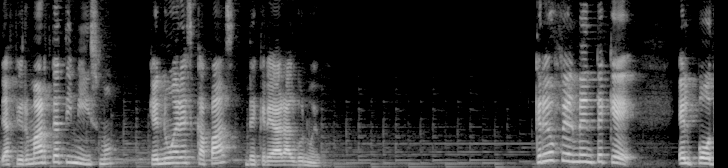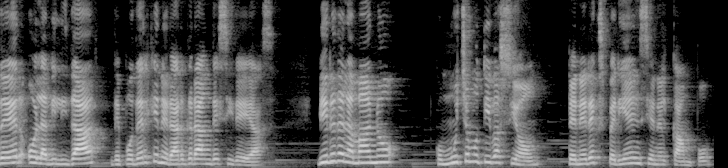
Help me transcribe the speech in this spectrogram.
de afirmarte a ti mismo que no eres capaz de crear algo nuevo. Creo fielmente que el poder o la habilidad de poder generar grandes ideas viene de la mano con mucha motivación, tener experiencia en el campo,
